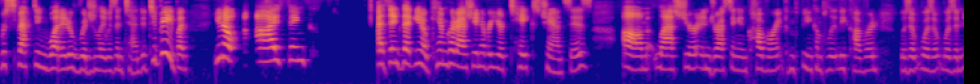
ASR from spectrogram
respecting what it originally was intended to be. But, you know, I think I think that, you know, Kim Kardashian every year takes chances um, last year in dressing and covering, being completely covered was it was it was an,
